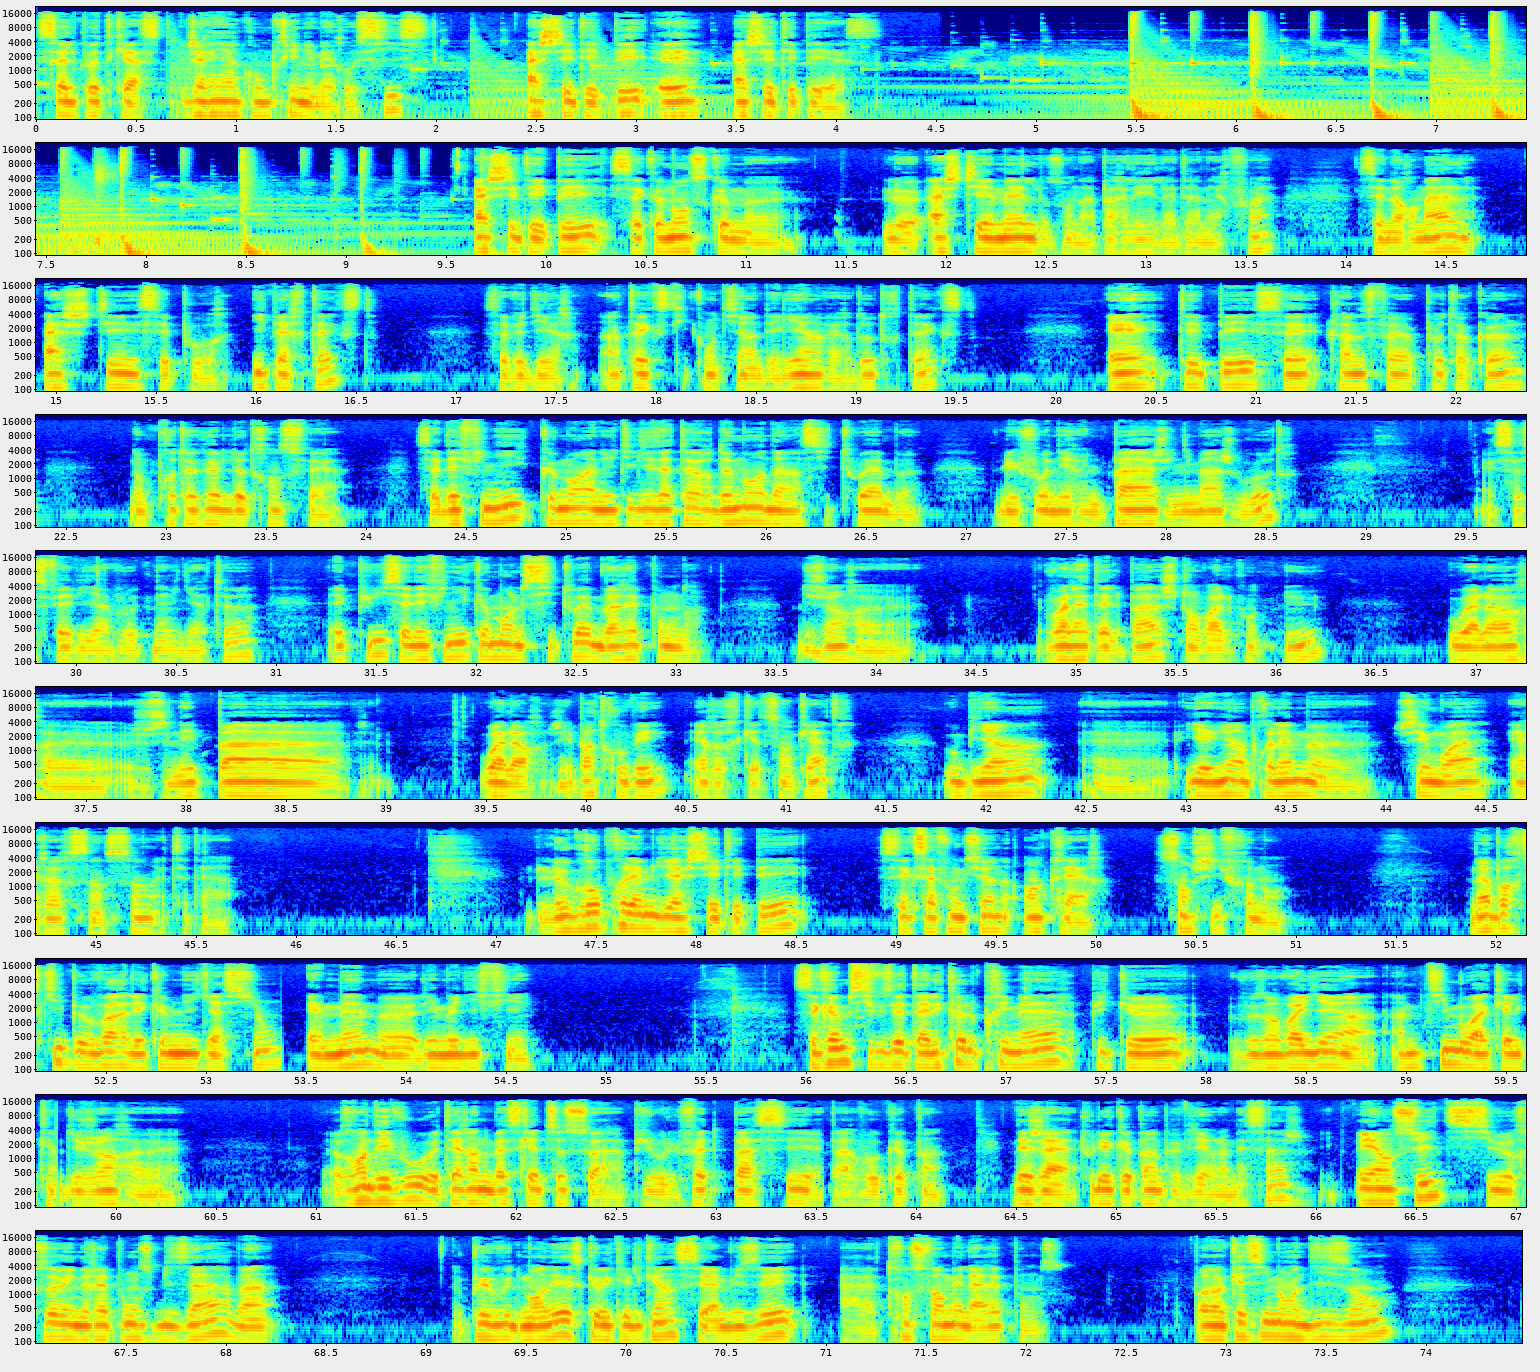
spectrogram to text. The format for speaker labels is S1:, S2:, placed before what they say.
S1: c'est le podcast J'ai rien compris numéro 6, HTTP et HTTPS. HTTP, ça commence comme euh, le HTML dont on a parlé la dernière fois. C'est normal, HT c'est pour hypertexte, ça veut dire un texte qui contient des liens vers d'autres textes. Et TP c'est Transfer Protocol, donc protocole de transfert. Ça définit comment un utilisateur demande à un site web lui fournir une page, une image ou autre. Et ça se fait via votre navigateur. Et puis ça définit comment le site web va répondre. Du genre, euh, voilà telle page, je t'envoie le contenu. Ou alors, euh, je n'ai pas... Ou alors, j'ai pas trouvé, erreur 404. Ou bien, euh, il y a eu un problème chez moi, erreur 500, etc. Le gros problème du HTTP, c'est que ça fonctionne en clair, sans chiffrement. N'importe qui peut voir les communications et même les modifier. C'est comme si vous êtes à l'école primaire, puis que vous envoyez un, petit mot à quelqu'un, du genre euh, rendez-vous au terrain de basket ce soir, puis vous le faites passer par vos copains. Déjà, tous les copains peuvent lire le message. Et ensuite, si vous recevez une réponse bizarre, ben, vous pouvez vous demander est-ce que quelqu'un s'est amusé à transformer la réponse? Pendant quasiment 10 ans,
